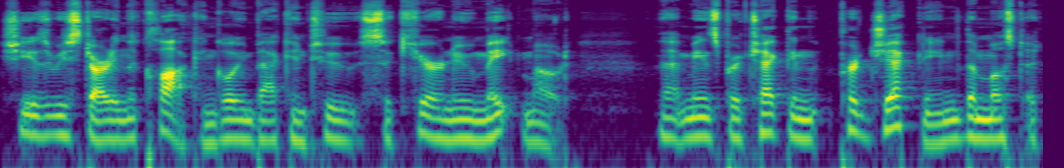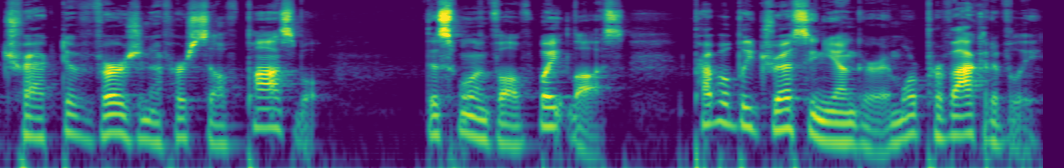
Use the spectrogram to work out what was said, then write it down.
She is restarting the clock and going back into secure new mate mode. That means projecting, projecting the most attractive version of herself possible. This will involve weight loss, probably dressing younger and more provocatively,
